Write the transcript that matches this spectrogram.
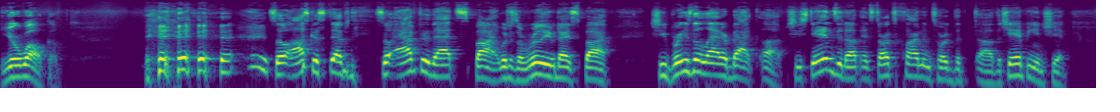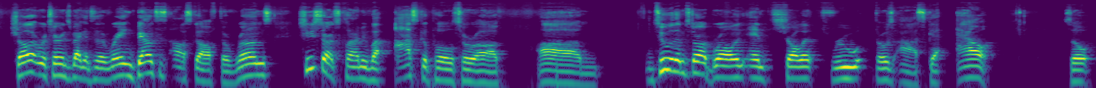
You're welcome. so Asuka steps. So after that spot, which is a really nice spot, she brings the ladder back up. She stands it up and starts climbing toward the uh, the championship. Charlotte returns back into the ring, bounces Asuka off the rungs. She starts climbing, but Asuka pulls her off. Um, the two of them start brawling, and Charlotte threw throws Asuka out. So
